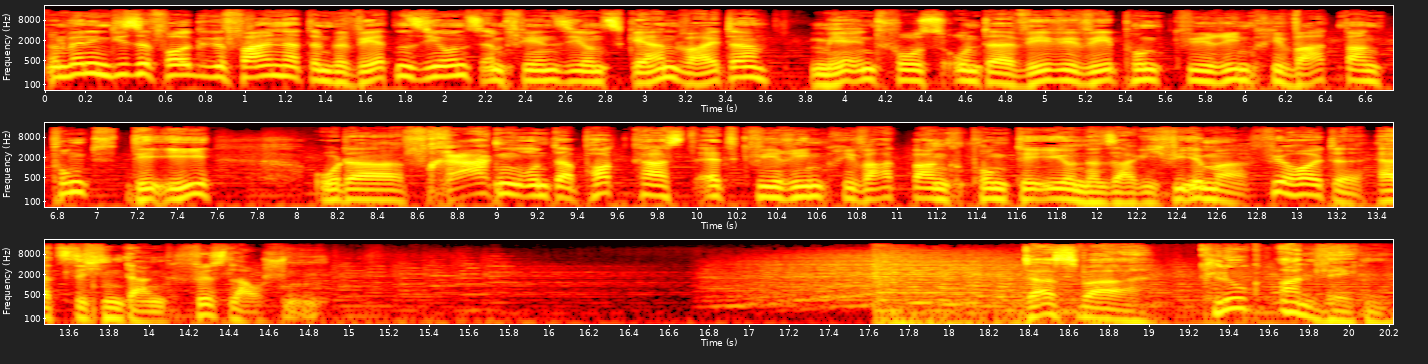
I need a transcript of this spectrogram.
Und wenn Ihnen diese Folge gefallen hat, dann bewerten Sie uns, empfehlen Sie uns gern weiter. Mehr Infos unter www.quirinprivatbank.de oder Fragen unter podcast.quirinprivatbank.de und dann sage ich wie immer für heute herzlichen Dank fürs Lauschen. Das war Klug anlegen.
